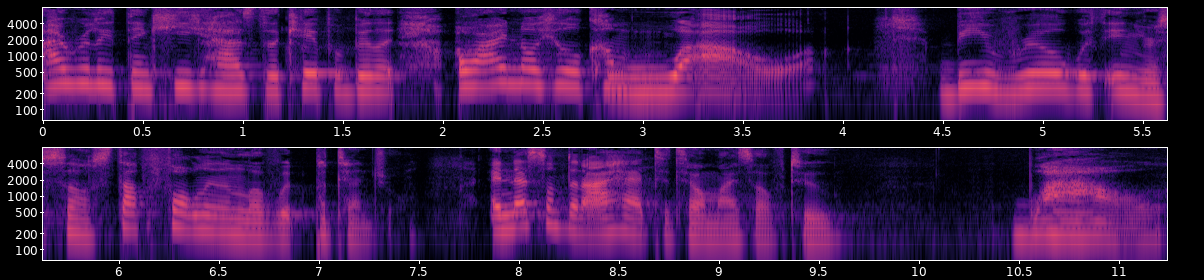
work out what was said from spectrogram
I really think he has the capability. Or I know he'll come. wow Be real within yourself. Stop falling in love with potential. And that's something I had to tell myself too. wow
